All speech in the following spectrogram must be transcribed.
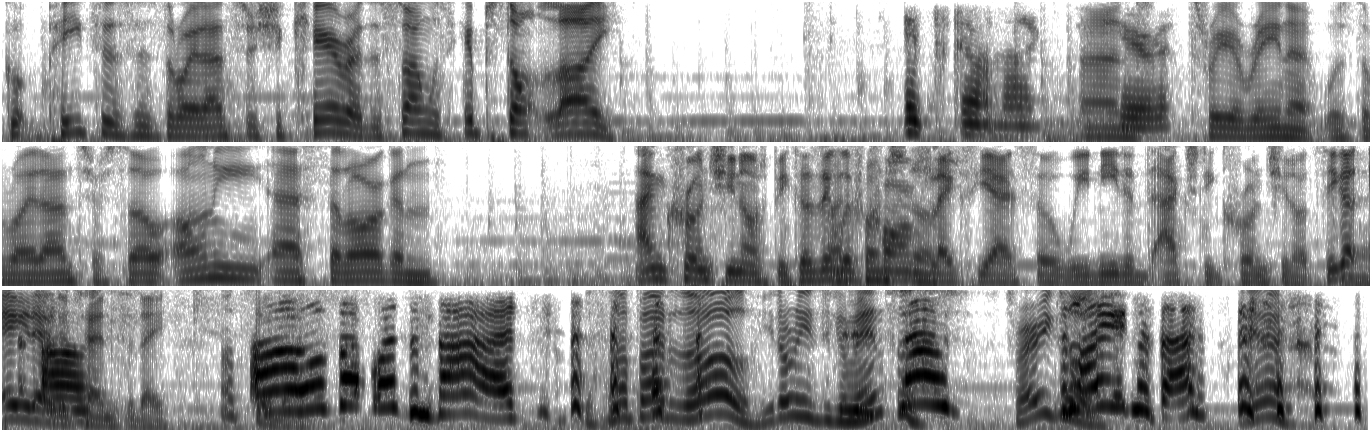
Good pizzas is the right answer. Shakira. The song was "Hips Don't Lie," It's don't know. and Shakira. Three Arena was the right answer. So only uh, Stillorgan. And crunchy nut because it And was crunchy nut. cornflakes, yeah. So we needed actually crunchy nuts. So you got eight out of Oh. ten today. Not so Oh, bad. that wasn't bad. It's not bad at all. You don't need to convince No. us. It's very good. Delighted with that. Yeah.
